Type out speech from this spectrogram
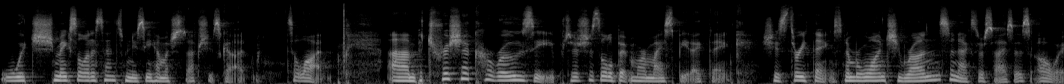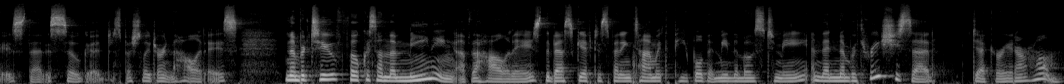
Which makes a lot of sense when you see how much stuff she's got. It's a lot. Um, Patricia Carosi. Patricia's a little bit more my speed, I think. She has three things. Number one, she runs and exercises always. That is so good, especially during the holidays. Number two, focus on the meaning of the holidays. The best gift is spending time with the people that mean the most to me. And then number three, she said, decorate our home.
